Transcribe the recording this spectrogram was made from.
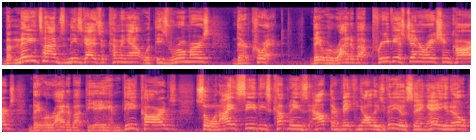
But many times when these guys are coming out with these rumors, they're correct. They were right about previous generation cards. They were right about the AMD cards. So when I see these companies out there making all these videos saying, hey, you know,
